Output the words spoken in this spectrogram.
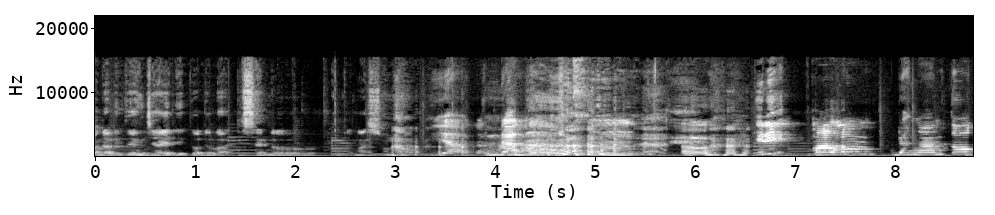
Padahal itu yang jahit itu adalah desainer internasional. iya bunda tuh Hmm. oh, jadi malam udah ngantuk.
